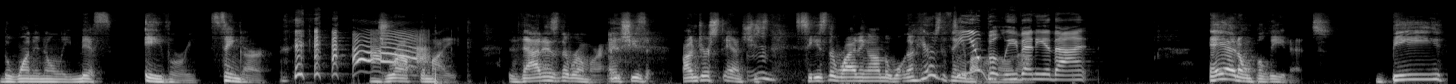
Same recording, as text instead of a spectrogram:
the one and only Miss Avery Singer. Drop the mic. That is the rumor, and she's understands. She mm. sees the writing on the wall. Now, here's the thing Do you believe Ramona. any of that? A, I don't believe it. B,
